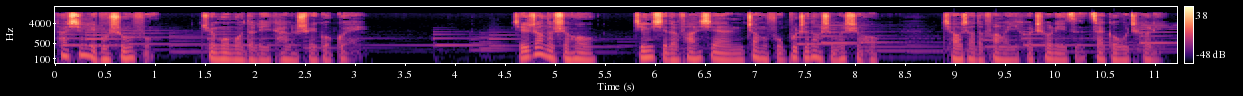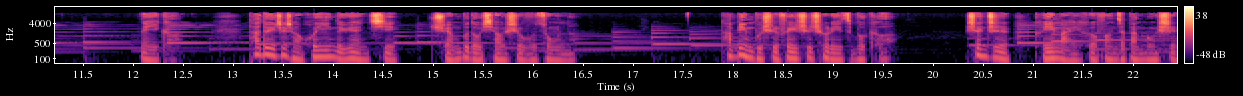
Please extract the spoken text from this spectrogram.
她心里不舒服。却默默的离开了水果柜。结账的时候，惊喜的发现丈夫不知道什么时候，悄悄的放了一盒车厘子在购物车里。那一刻，她对这场婚姻的怨气全部都消失无踪了。她并不是非吃车厘子不可，甚至可以买一盒放在办公室，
